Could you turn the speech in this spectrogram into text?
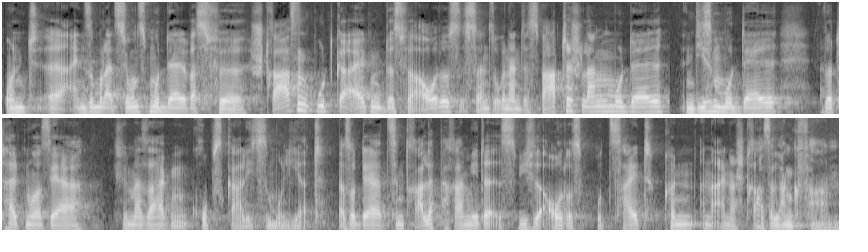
Und äh, ein Simulationsmodell, was für Straßen gut geeignet ist, für Autos, ist ein sogenanntes Warteschlangenmodell. In diesem Modell wird halt nur sehr ich will mal sagen, grobskalig simuliert. Also der zentrale Parameter ist, wie viele Autos pro Zeit können an einer Straße langfahren.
